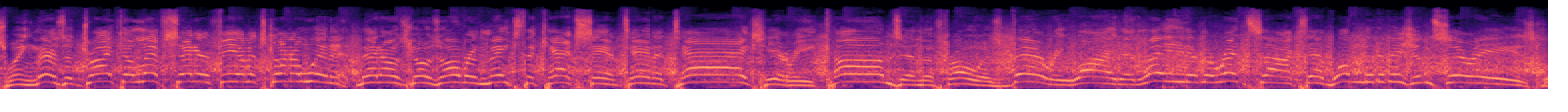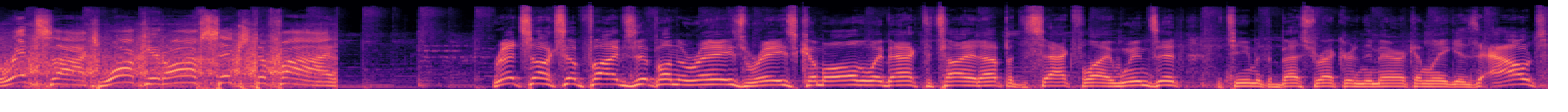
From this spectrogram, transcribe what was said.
Swing. There's a drive to left center field. It's going to win it. Meadows goes over and makes the catch. Santana tags. Here he comes, and the throw is very wide and late. And the Red Sox have won the division series. Red Sox walk it off six to five. Red Sox up five zip on the Rays. Rays come all the way back to tie it up, but the sac fly wins it. The team with the best record in the American League is out.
